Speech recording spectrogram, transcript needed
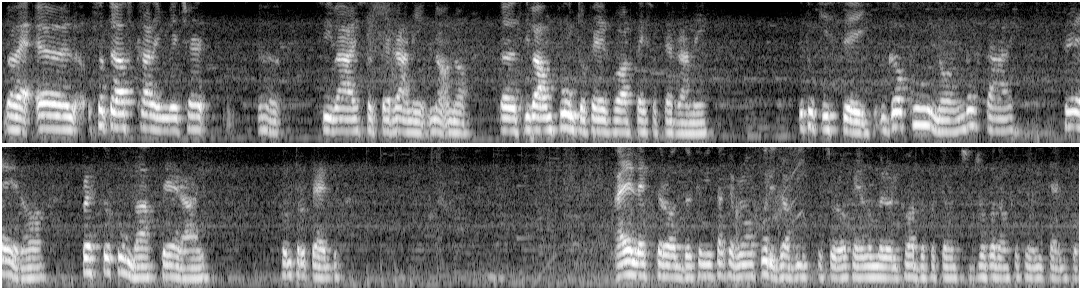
Vabbè, eh, sotto la scala invece eh, si va ai sotterranei. No, no, eh, si va a un punto che porta ai sotterranei. E tu chi sei? Goku non lo sai però presto combatterai. contro Ted. A Electrod che mi sa che abbiamo pure già visto, solo che non me lo ricordo perché non ci gioco da un casino di tempo.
